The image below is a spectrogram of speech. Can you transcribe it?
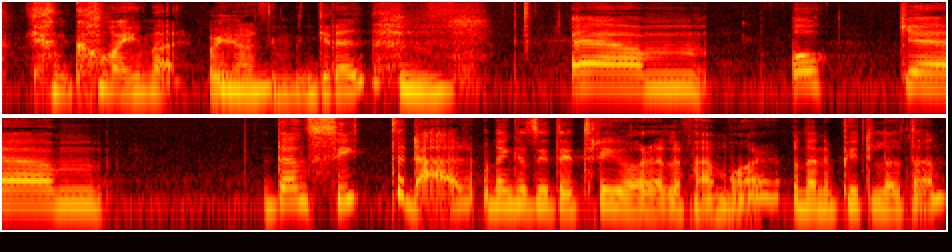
kan komma in här och mm. göra sin grej. Um, och um, den sitter där och den kan sitta i tre år eller fem år och den är pytteliten.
